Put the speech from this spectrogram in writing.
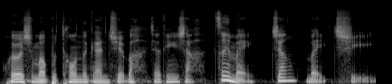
会有什么不同的感觉吧。再听一下《最美》，江美琪。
